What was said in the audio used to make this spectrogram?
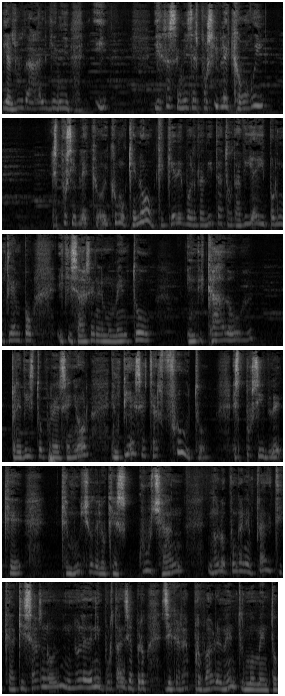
y ayuda a alguien y, y, y esa semilla es posible que hoy es posible que hoy como que no, que quede guardadita todavía ahí por un tiempo y quizás en el momento indicado, previsto por el Señor, empiece a echar fruto. Es posible que, que mucho de lo que escuchan no lo pongan en práctica, quizás no, no le den importancia, pero llegará probablemente un momento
